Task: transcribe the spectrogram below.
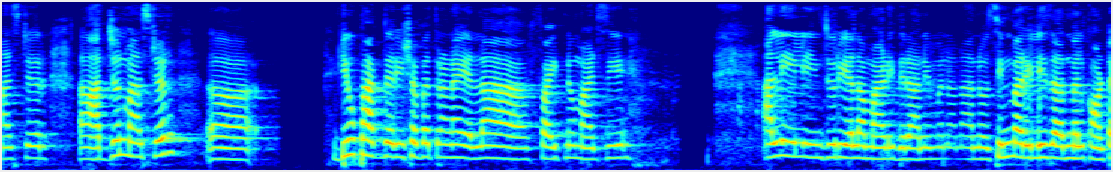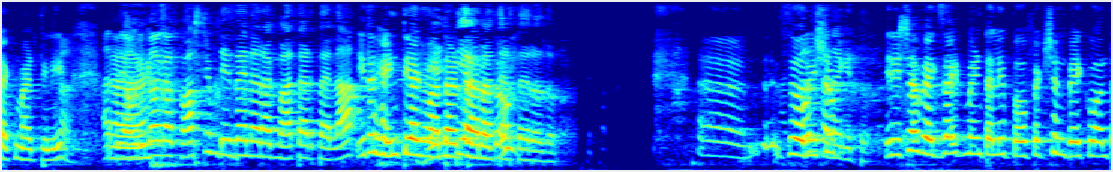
master Arjun master dupe ಹಾಕ್ದೆ ರಿಷಭ್ ಹತ್ರನ ಎಲ್ಲ ಫೈಟ್ನು ಮಾಡಿಸಿ. ಅಲ್ಲಿ ಇಲ್ಲಿ ಇಂಜುರಿ ಎಲ್ಲ ಮಾಡಿದಿರಾ ನಿಮ್ಮನ್ನ ನಾನು ಸಿನಿಮಾ ರಿಲೀಸ್ ಆದ್ಮೇಲೆ ಕಾಂಟ್ಯಾಕ್ಟ್ ಮಾಡ್ತೀನಿ. ಇವಾಗ ಕಾಸ್ಟ್ಯೂಮ್ ಡಿಸೈನರ್ ಆಗಿ ಮಾತಾಡ್ತಾ ಇಲ್ಲ. ಇದು ಹೆಂಡತಿಯಾಗಿ ಮಾತಾಡ್ತಾ ಇರೋದು. ಸೊ ರಿಷಬ್. ರಿಷಬ್ ಎಕ್ಸೈಟ್ಮೆಂಟ್ ಅಲ್ಲಿ ಪರ್ಫೆಕ್ಷನ್ ಬೇಕು ಅಂತ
